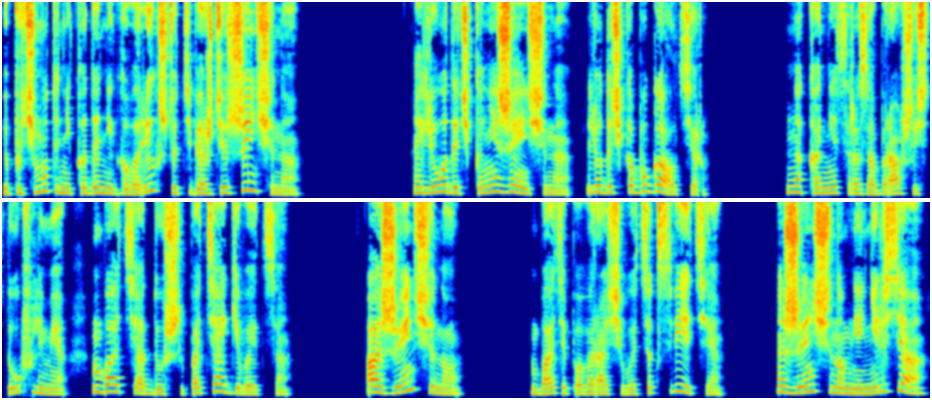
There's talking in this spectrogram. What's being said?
И почему ты никогда не говорил, что тебя ждет женщина?» «Людочка не женщина, Людочка бухгалтер». Наконец, разобравшись туфлями, батя от души подтягивается. «А женщину?» Батя поворачивается к Свете. «Женщину мне нельзя».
